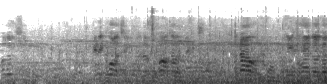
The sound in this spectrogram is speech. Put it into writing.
pollution, inequality, and apartheid. And now, I need to hand over.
